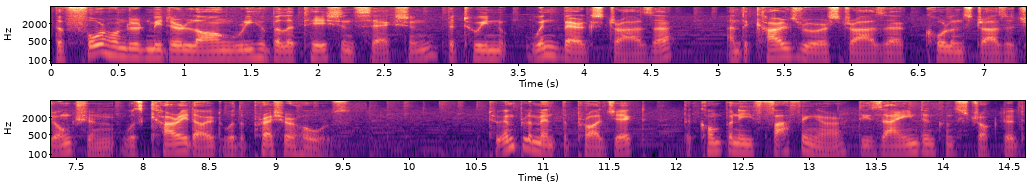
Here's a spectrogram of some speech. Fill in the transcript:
The 400 meter long rehabilitation section between Windbergstrasse and the Karlsruher Straße Kohlenstrasse junction was carried out with a pressure hose. To implement the project, the company Pfaffinger designed and constructed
